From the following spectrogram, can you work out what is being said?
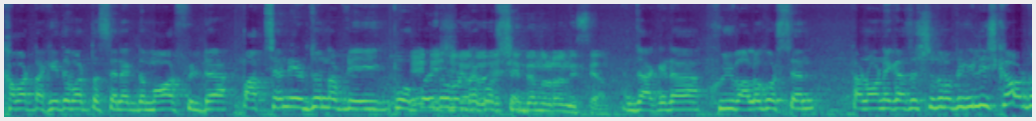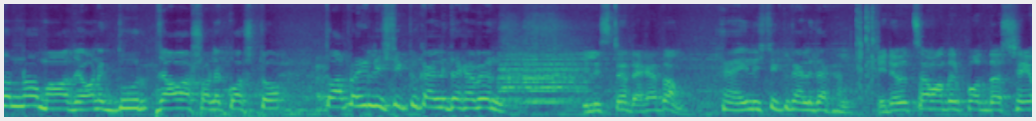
খাবারটা খেতে পারতেছেন একদম মাওয়ার ফিলটা পাচ্ছেন এর জন্য আপনি এই সিদ্ধান্তটা যাক এটা খুবই ভালো করছেন। কারণ অনেক আছে শুধুমাত্র ইলিশ খাওয়ার জন্য মাওয়া যায় অনেক দূর যাওয়া আসা অনেক কষ্ট। তো আপনার ইলিশটা একটু কাইন্ডলি দেখাবেন? ইলিশটা দেখাতাম? হ্যাঁ ইলিশটা একটু কাইন্ডলি দেখান। এটা হচ্ছে আমাদের পদ্মার সেই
